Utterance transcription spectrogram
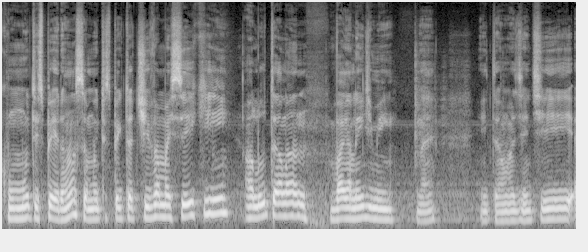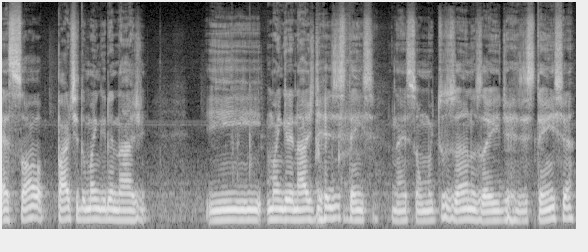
com muita esperança, muita expectativa, mas sei que a luta ela vai além de mim, né? Então a gente é só parte de uma engrenagem e uma engrenagem de resistência, né? São muitos anos aí de resistência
